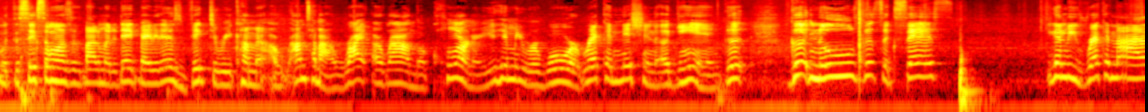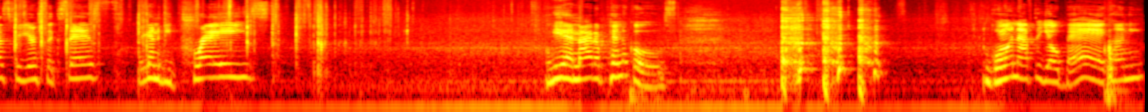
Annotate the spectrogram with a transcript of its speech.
with the six of wands at the bottom of the deck, baby, there's victory coming. I'm talking about right around the corner. You hear me? Reward, recognition again. Good, good news, good success. You're going to be recognized for your success. You're going to be praised. Yeah, Knight of Pentacles. Going after your bag, honey.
